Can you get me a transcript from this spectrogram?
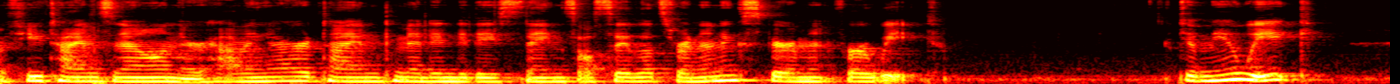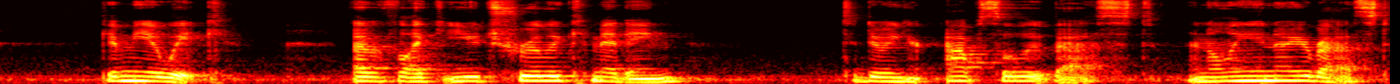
a few times now and they're having a hard time committing to these things i'll say let's run an experiment for a week. Give me a week. Give me a week of like you truly committing to doing your absolute best and only you know your best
